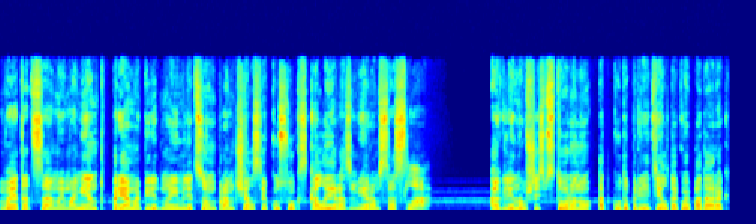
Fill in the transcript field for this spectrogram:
В этот самый момент прямо перед моим лицом промчался кусок скалы размером со сла. Оглянувшись в сторону, откуда прилетел такой подарок,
